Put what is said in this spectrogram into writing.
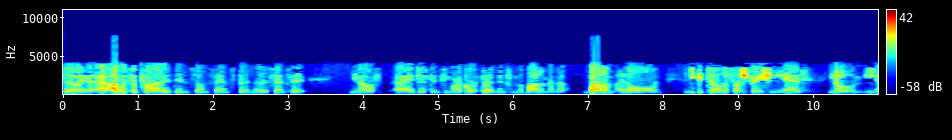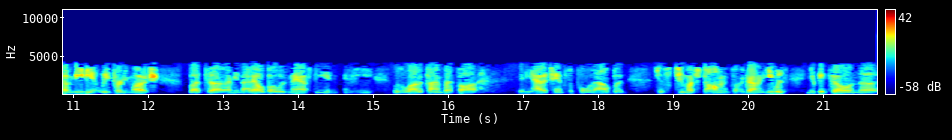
So I, I was surprised in some sense, but in another sense that, you know, if, I just didn't see Marquardt threatening from the bottom and the bottom at all. And, and you could tell the frustration he had you know, imme- immediately pretty much. But uh, I mean, that elbow was nasty, and, and he was a lot of times I thought that he had a chance to pull it out, but just too much dominance on the ground. And he was, you could tell in the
